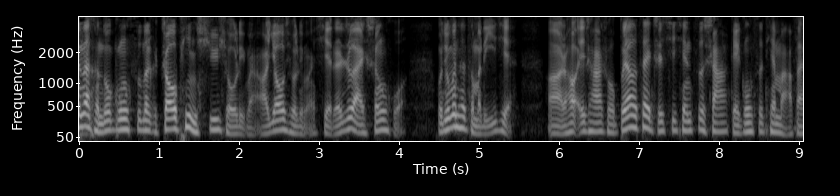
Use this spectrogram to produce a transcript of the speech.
现在很多公司的招聘需求里面啊，要求里面写着热爱生活，我就问他怎么理解啊？然后 HR 说不要在职期间自杀，给公司添麻烦。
